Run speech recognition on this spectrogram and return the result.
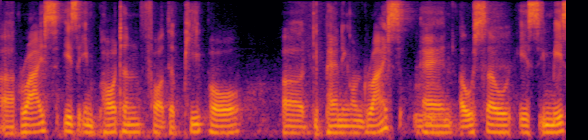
uh, rice is important for the people uh, depending on rice mm-hmm. and also it emits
